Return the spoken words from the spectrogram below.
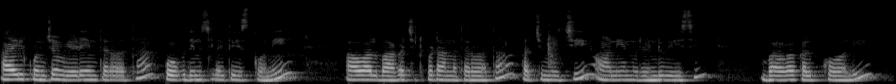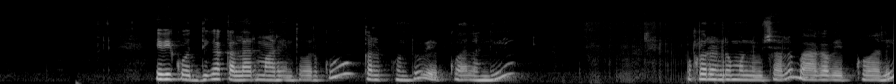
ఆయిల్ కొంచెం వేడైన తర్వాత పోపు దినుసులు అయితే వేసుకొని ఆవాలు బాగా చిటపట అన్న తర్వాత పచ్చిమిర్చి ఆనియన్ రెండు వేసి బాగా కలుపుకోవాలి. ఇవి కొద్దిగా కలర్ మారేంత వరకు కలుపుకుంటూ వేపుకోవాలండి. ఒక రెండు మూడు నిమిషాలు బాగా వేపుకోవాలి.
